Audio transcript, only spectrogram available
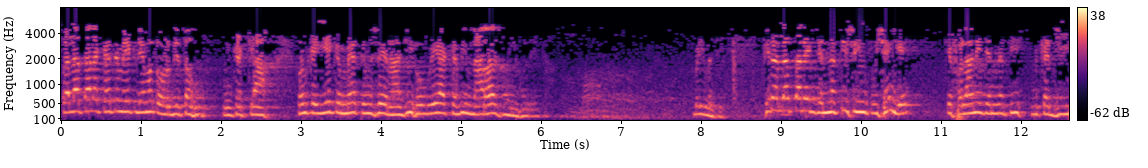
تو اللہ تعالیٰ کہتے میں ایک نعمت اور دیتا ہوں۔ ان کا کیا؟ ان کا یہ کہ میں تم سے راضی ہو گیا، کبھی ناراض نہیں ہونے گا۔ بڑی مزے پھر اللہ تعالیٰ ایک جنتی سے یوں پوچھیں گے کہ فلانی جنتی ان کا جی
